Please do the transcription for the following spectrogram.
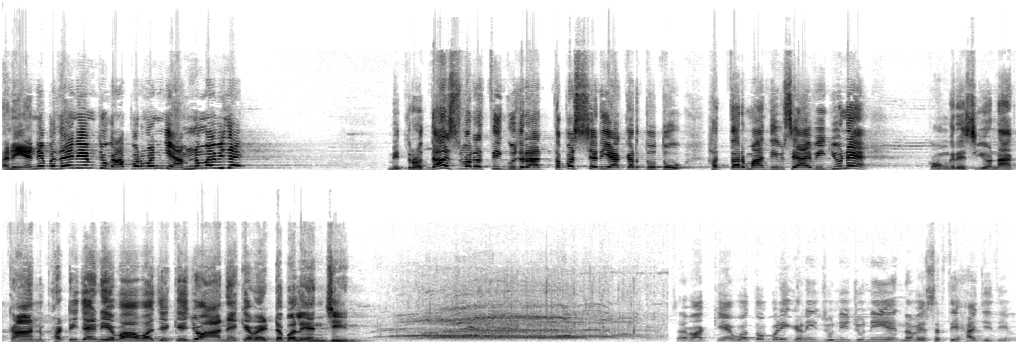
અને એને બધાને એમ થયું કે આ પરવાનગી આમનામ આવી જાય. મિત્રો, દસ વર્ષથી ગુજરાત તપશ્ચર્યા કરતું હતું. સત્તરમાં દિવસે આવી ગયું ને, કોંગ્રેસીઓના કાન ફાટી જાય ને એવા અવાજે કહેજો, આને કહેવાય ડબલ એન્જિન સાહેબ, આ કહેવતો ભરી ઘણી જૂની જૂની નવેસરથી હાજી થયો.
